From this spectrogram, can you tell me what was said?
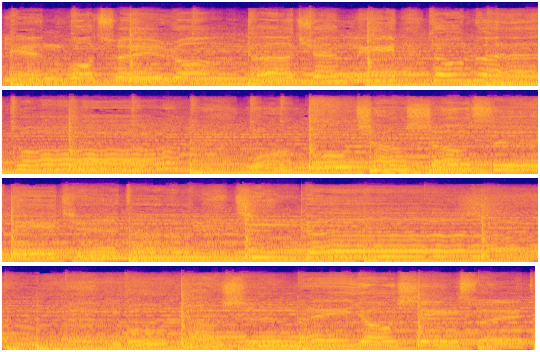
连我脆弱的权利都掠夺。我不唱声嘶力竭的情歌，不表示没有心碎的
